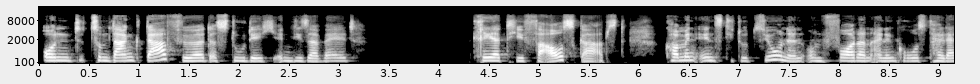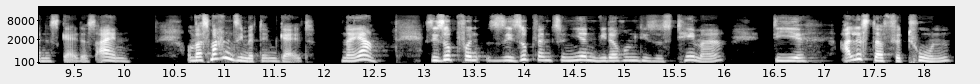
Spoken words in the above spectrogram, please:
Und zum Dank dafür, dass du dich in dieser Welt kreativ verausgabst, kommen Institutionen und fordern einen Großteil deines Geldes ein. Und was machen sie mit dem Geld? Naja, sie, subventionieren wiederum die Systeme, die alles dafür tun,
